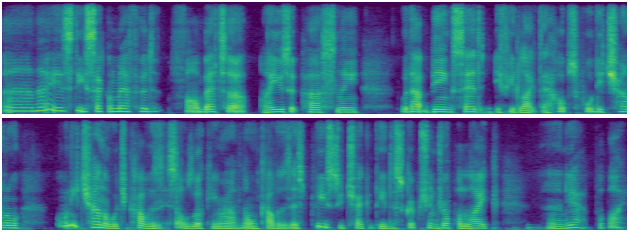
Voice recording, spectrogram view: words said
And that is the second method, far better. I use it personally. With that being said, if you'd like to help support the channel, only channel which covers this, I was looking around, no one covers this, please do check the description, drop a like, and yeah, bye bye.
